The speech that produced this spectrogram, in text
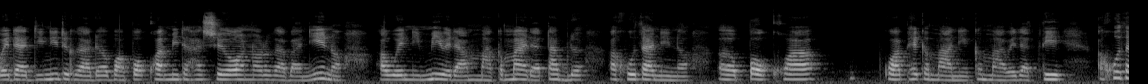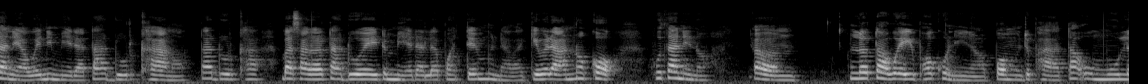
ဝဲဒါဒီနီတကတော့ဘပေါ်ခွာမိတဟာရှေောနော်ကဘာနီနော်အဝဲနီမိဝဲဒါမကမိုက်ဒါတပ်လအခုသနီနော်အပေါ်ခွာ ကွာဖဲကမာနီကမာဝဲဒါတီအခုတနေဝဲနီမီဒါတာဒူခါနော်တာဒူခါဘာသာတာဒူအေတမီဒါလည်းပတ်တဲမွန်ဒါကေဝဲဒါနော့ကောခုတနေနော်အမ်လတဝေဖောခုနီနော်ပေါ်မှုတဖာတာအမူလ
